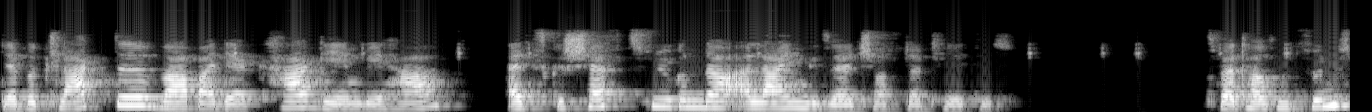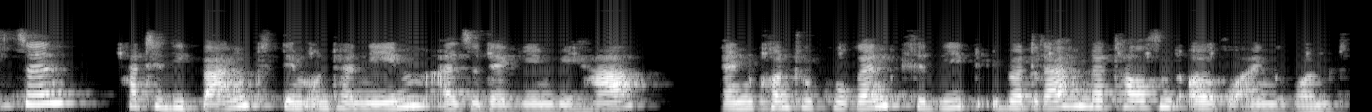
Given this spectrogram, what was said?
Der Beklagte war bei der K GmbH als geschäftsführender Alleingesellschafter tätig. 2015 hatte die Bank dem Unternehmen, also der GmbH, einen Kontokorrentkredit über 300.000 Euro eingeräumt.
